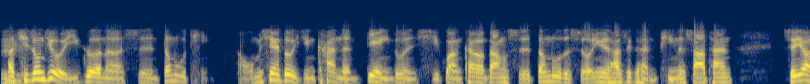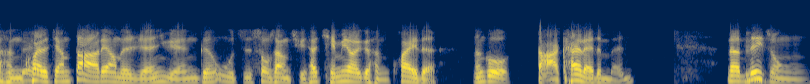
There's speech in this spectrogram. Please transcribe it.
那嗯其中就有一个呢是登陆艇。啊，我们现在都已经看了电影都很习惯，看到当时登陆的时候，因为它是一个很平的沙滩，所以要很快的将大量的人员跟物资送上去，它前面要一个很快的能够打开来的门。那那种、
